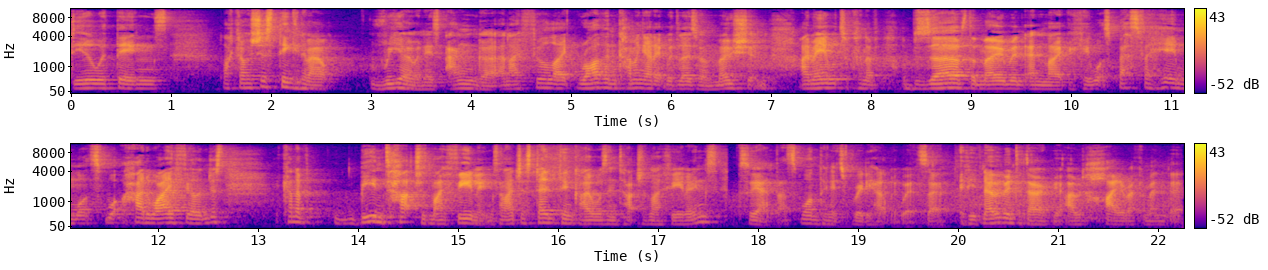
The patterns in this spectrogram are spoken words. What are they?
deal with things. Like I was just thinking about Rio and his anger, and I feel like rather than coming at it with loads of emotion, I'm able to kind of observe the moment and like, okay, what's best for him? What's what? How do I feel? And just kind of be in touch with my feelings. And I just don't think I was in touch with my feelings. So yeah, that's one thing it's really helped me with. So if you've never been to therapy, I would highly recommend it.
